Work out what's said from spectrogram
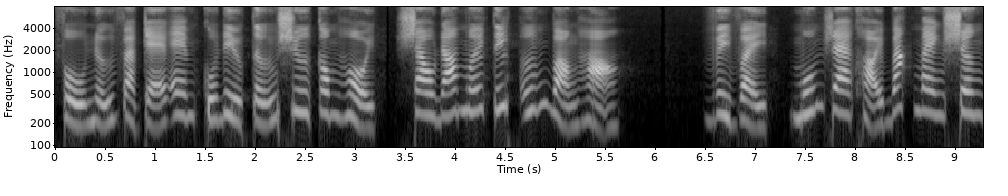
phụ nữ và trẻ em của điều tưởng sư công hội, sau đó mới tiếp ứng bọn họ. Vì vậy, muốn ra khỏi Bắc Mang Sơn,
